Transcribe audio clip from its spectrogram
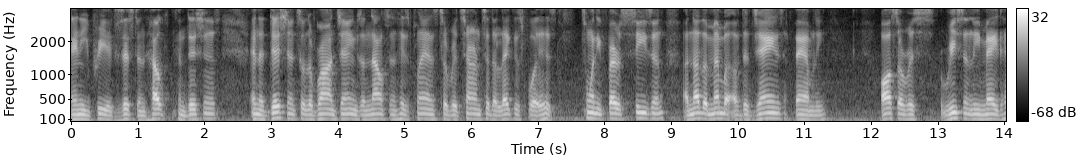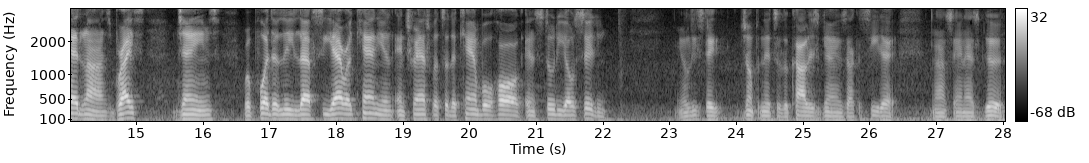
any pre-existing health conditions. In addition to LeBron James announcing his plans to return to the Lakers for his 21st season, another member of the James family also recently made headlines. Bryce James reportedly left Sierra Canyon and transferred to the Campbell Hall in Studio City. You know, at least they jumping into the college games. I can see that. You know I'm saying? That's good.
